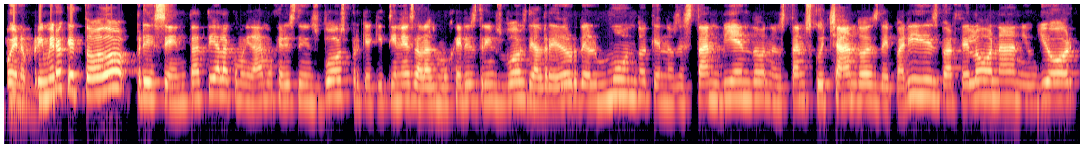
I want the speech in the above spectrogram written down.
Bueno, primero que todo, preséntate a la comunidad de Mujeres Dreams Boss, porque aquí tienes a las mujeres Dreams Boss de alrededor del mundo que nos están viendo, nos están escuchando desde París, Barcelona, New York,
